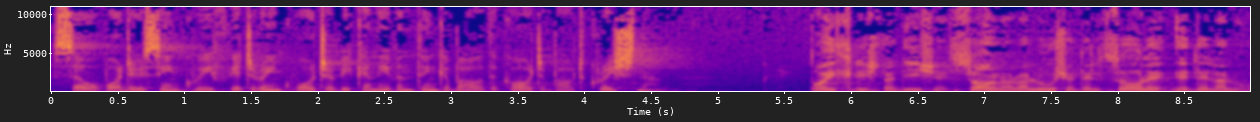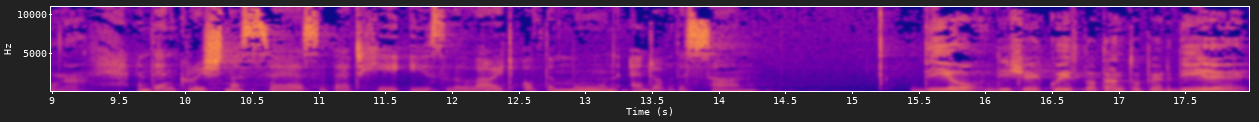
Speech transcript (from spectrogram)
So what do you think? If we drink water, we can even think about the God, about Krishna. Poi Krishna dice sono la luce del sole e della luna. And then Krishna says that he is the light of the moon and of the sun. Dio dice questo tanto per dire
